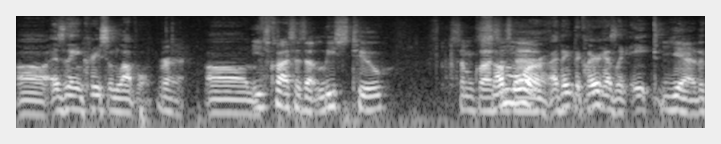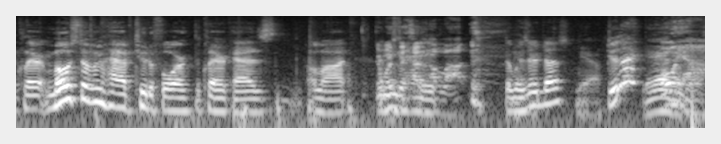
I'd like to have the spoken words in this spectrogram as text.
uh, as they increase in level. Right. Um, Each class has at least two. Some classes some more. have. I think the cleric has like eight. Yeah, the cleric. Most of them have two to four. The cleric has a lot. The I wizard has eight. a lot. The wizard does. Yeah. Do they? Yeah. oh, yeah.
